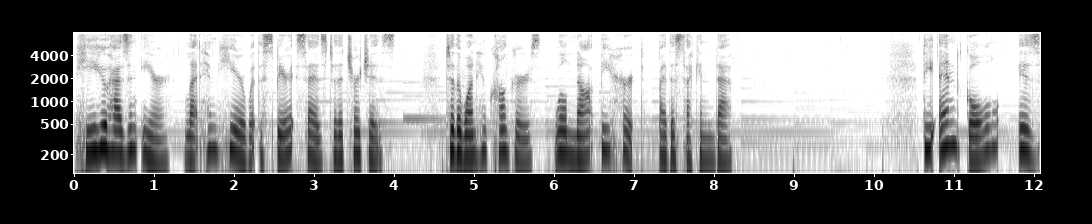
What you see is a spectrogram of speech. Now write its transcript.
He who has an ear, let him hear what the Spirit says to the churches to the one who conquers will not be hurt by the second death. The end goal is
